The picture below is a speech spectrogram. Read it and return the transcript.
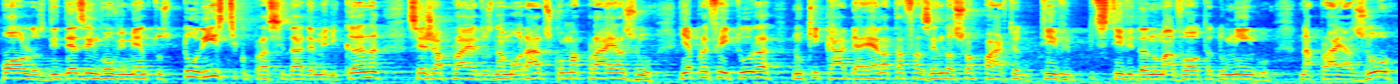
polos de desenvolvimento turístico para a cidade americana, seja a Praia dos Namorados como a Praia Azul. E a prefeitura, no que cabe a ela, está fazendo a sua parte. Eu tive, estive dando uma volta domingo na Praia Azul,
